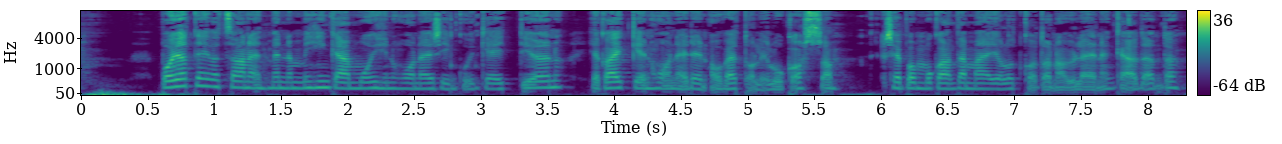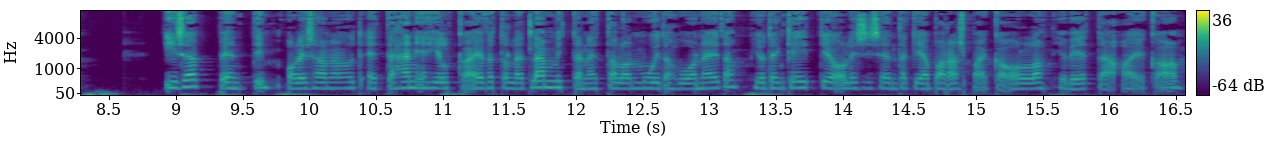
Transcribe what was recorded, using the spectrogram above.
Pojat eivät saaneet mennä mihinkään muihin huoneisiin kuin keittiöön, ja kaikkien huoneiden ovet oli lukossa. Sepon mukaan tämä ei ollut kotona yleinen käytäntö. Isä, Pentti, oli sanonut, että hän ja Hilkka eivät olleet lämmittäneet talon muita huoneita, joten keittiö olisi sen takia paras paikka olla ja viettää aikaa.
